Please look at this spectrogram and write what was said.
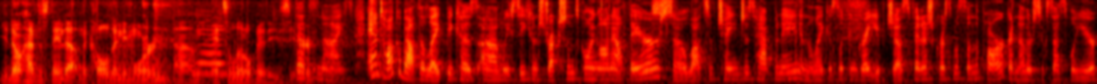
you don't have to stand out in the cold anymore. Um, it's a little bit easier. That's nice. And talk about the lake because um, we see constructions going on out there, yes. so lots of changes happening, and the lake is looking great. You've just finished Christmas in the Park, another successful year.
